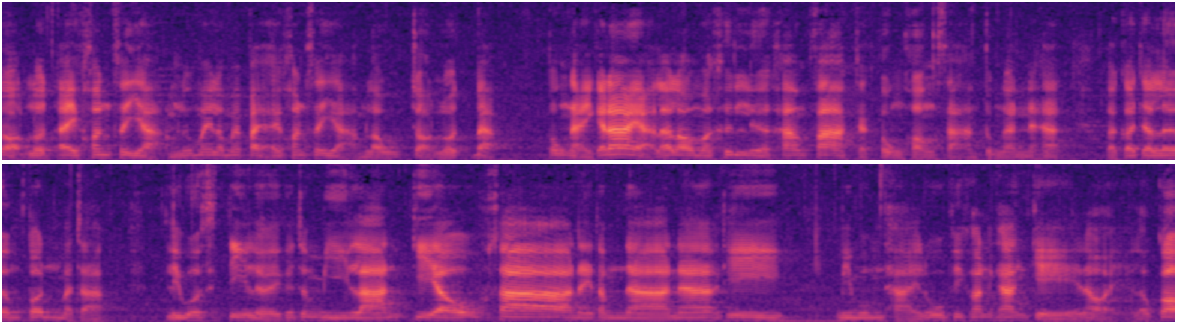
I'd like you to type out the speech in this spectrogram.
จอดรถไอคอนสยาม หรือไม่เราไม่ไปไอคอนสยาม เราจอดรถแบบตรงไหนก็ได้อะแล้วเรามาขึ้นเรือข้ามฟากจากตรงคลองสานตรงนั้นนะฮะแล้วก็จะเริ่มต้นมาจาก River City เลยก็จะมีร้านเกี๊ยวซ่าในตำนานนะที่มีมุมถ่ายรูปที่ค่อนข้างเก๋หน่อย แล้วก็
